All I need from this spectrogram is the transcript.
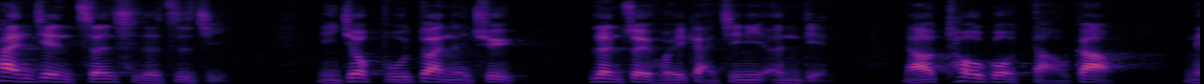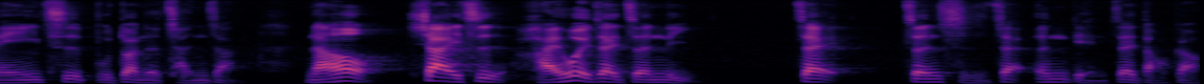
看见真实的自己，你就不断的去认罪悔改，经历恩典，然后透过祷告，每一次不断的成长，然后下一次还会在真理，在。真实在恩典，在祷告，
